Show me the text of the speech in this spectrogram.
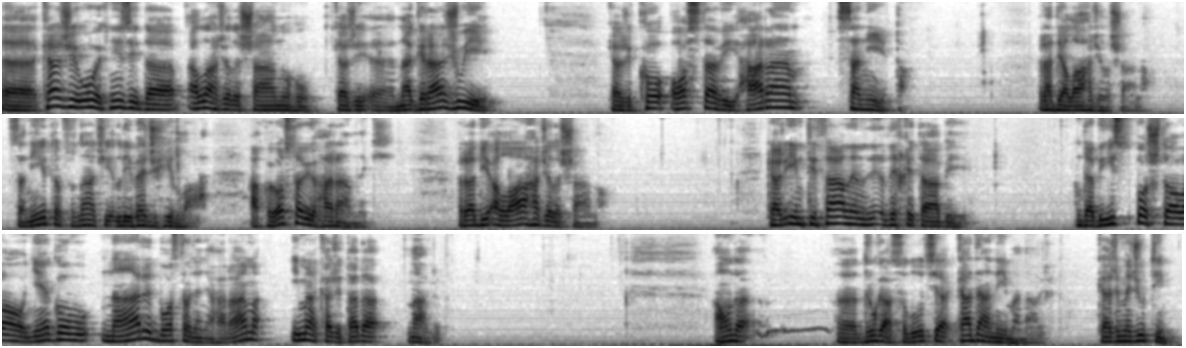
E, kaže u ovoj knjizi da Allah Želešanuhu kaže, e, nagražuje kaže, ko ostavi haram sa nijetom. Radi Allaha Želešanuhu. Sa nijetom su znači li veđhillah. Ako je ostavio haram neki, radi Allaha Želešanuhu, kaže imtithalen li hitabi, da bi ispoštovao njegovu naredbu ostavljanja harama, ima, kaže, tada nagradu. A onda e, druga solucija, kada nema nagradu? Kaže, međutim,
